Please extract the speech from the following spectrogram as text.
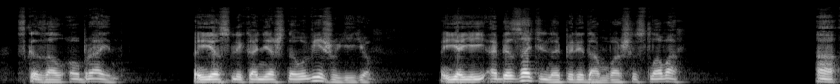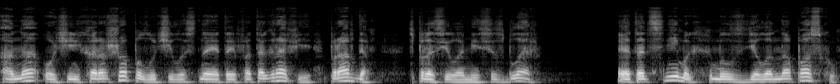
— сказал О'Брайен. «Если, конечно, увижу ее». Я ей обязательно передам ваши слова». «А она очень хорошо получилась на этой фотографии, правда?» — спросила миссис Блэр. «Этот снимок был сделан на Пасху.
